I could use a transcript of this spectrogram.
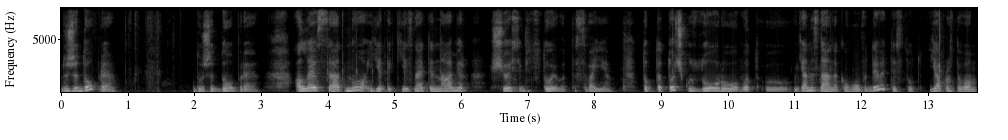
дуже добре, дуже добре, але все одно є такий, знаєте, намір щось відстоювати своє. Тобто точку зору, от, е, я не знаю, на кого ви дивитесь тут, я просто вам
